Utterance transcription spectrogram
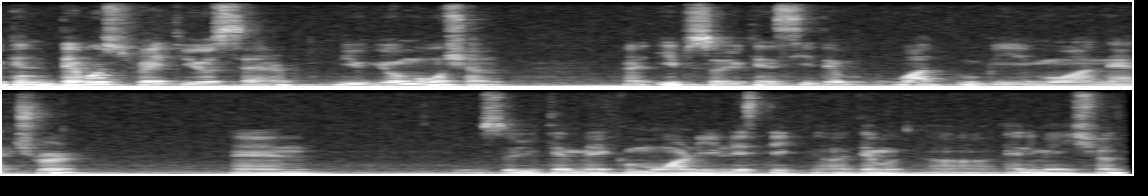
you can demonstrate yourself your motion uh, if so you can see the what would be more natural and so you can make a more realistic uh, demo, uh, animation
